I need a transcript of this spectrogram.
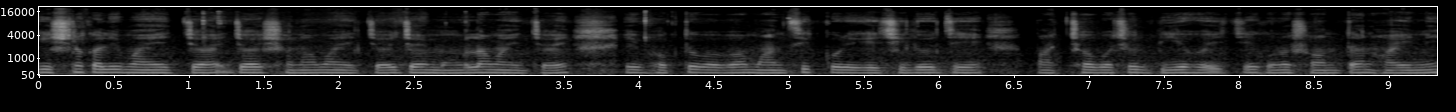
কৃষ্ণকালী মায়ের জয় জয় সোনা মায়ের জয় জয় মঙ্গলা মায়ের জয়। এই ভক্ত বাবা মানসিক করে গেছিল যে পাঁচ, ছ বছর বিয়ে হয়েছে, কোনো সন্তান হয়নি।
